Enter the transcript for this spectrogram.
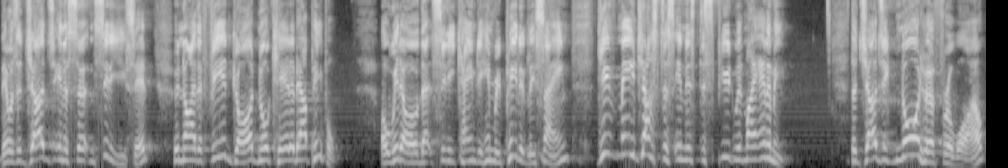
There was a judge in a certain city, he said, who neither feared God nor cared about people. A widow of that city came to him repeatedly, saying, Give me justice in this dispute with my enemy. The judge ignored her for a while,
